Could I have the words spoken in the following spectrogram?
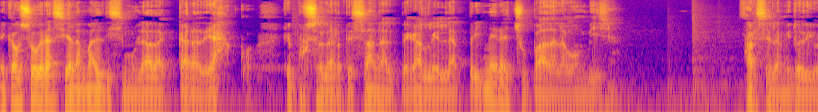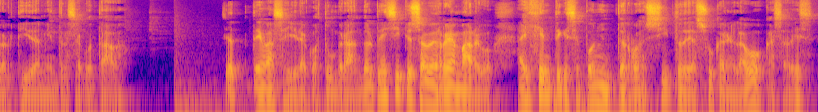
Me causó gracia la mal disimulada cara de asco que puso la artesana al pegarle la primera chupada a la bombilla. Marcela miró divertida mientras acotaba. Ya te vas a ir acostumbrando. Al principio sabe re amargo. Hay gente que se pone un terroncito de azúcar en la boca, ¿sabes?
